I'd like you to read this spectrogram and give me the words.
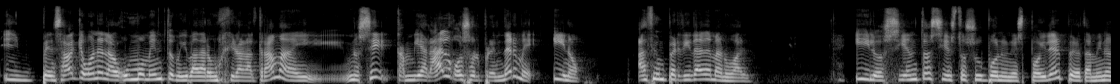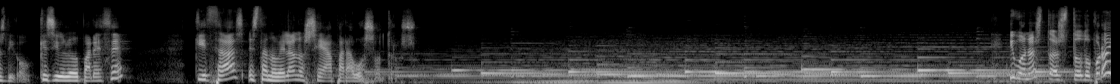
y pensaba que, bueno, en algún momento me iba a dar un giro a la trama y, no sé, cambiar algo, sorprenderme. Y no, hace un pérdida de manual. Y lo siento si esto supone un spoiler, pero también os digo que si os lo parece, quizás esta novela no sea para vosotros. Y bueno, esto es todo por hoy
